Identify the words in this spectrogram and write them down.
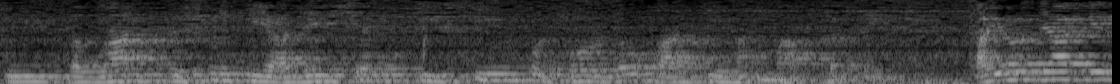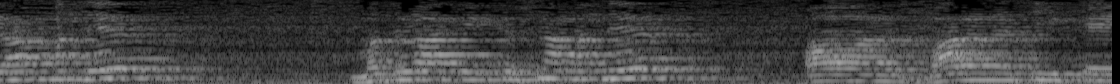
कि भगवान कृष्ण की आदेश है कि तीन को छोड़ दो, बाकी हम माफ़ कर देंगे। अयोध्या के राम मंदिर, मथुरा के कृष्णा मंदिर और वाराणसी के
